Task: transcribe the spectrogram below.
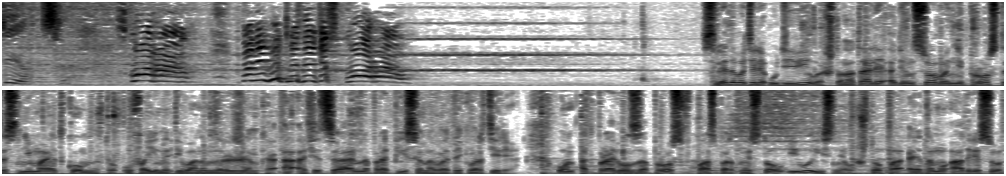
Сердце. Скорую! Кто-нибудь вызовите скорую! Следователя удивило, что Наталья Одинцова не просто снимает комнату у Фаины Ивановны Рыженко, а официально прописана в этой квартире. Он отправил запрос в паспортный стол и выяснил, что по этому адресу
